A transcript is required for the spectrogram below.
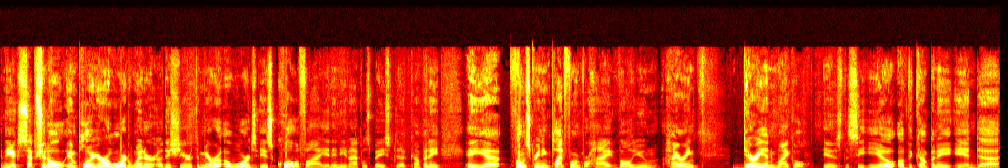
And the Exceptional Employer Award winner uh, this year at the Mira Awards is Qualifi, an Indianapolis based uh, company, a uh, phone screening platform for high volume hiring. Darrian Mikell is the CEO of the company, and uh,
